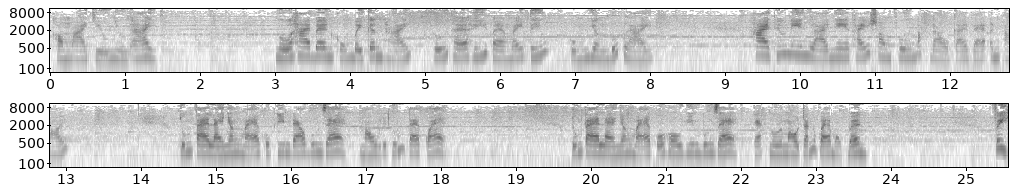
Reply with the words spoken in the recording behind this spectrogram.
Không ai chịu nhường ai. Ngựa hai bên cũng bị kinh hãi, Cứ thế hí vàng mấy tiếng. Cũng dần bước lại. Hai thiếu niên lại nghe thấy song phương bắt đầu cãi vẽ in ỏi. Chúng ta là nhân mã của kim đao vương gia, Màu cho chúng ta qua. Chúng ta là nhân mã của Hồ Duyên Vương gia, Các người mau tránh qua một bên. Phi,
